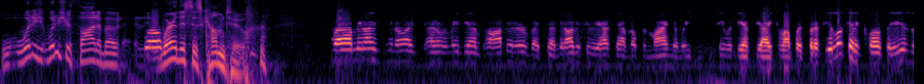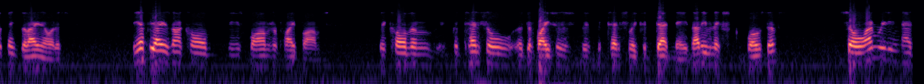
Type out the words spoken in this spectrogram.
What is what is your thought about Well- where this has come to? Well, I mean, I you know, I, I don't maybe be unpopular, but I mean, obviously we have to have an open mind and wait and see what the FBI come up with. But if you look at it closely, here's the things that I noticed: the FBI is not called these bombs or pipe bombs; they call them potential uh, devices that potentially could detonate, not even explosives. So I'm reading that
